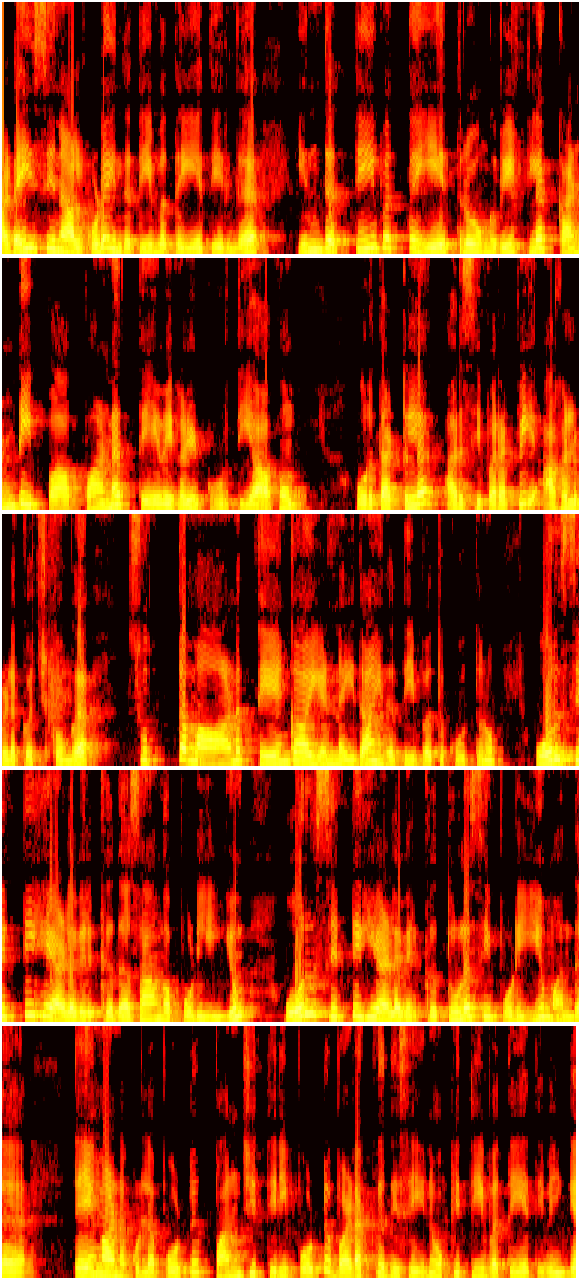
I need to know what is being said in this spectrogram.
கடைசி நாள் கூட இந்த தீபத்தை ஏற்றிருங்க இந்த தீபத்தை ஏற்றுறவங்க வீட்டில் கண்டிப்பாக பண தேவைகள் பூர்த்தியாகும். ஒரு தட்டில் அரிசி பரப்பி அகல் விளக்கு வச்சுக்கோங்க. சுத்தமான தேங்காய் எண்ணெய் தான் இந்த தீபத்துக்கு ஊற்றணும் ஒரு சிட்டிகை அளவிற்கு தசாங்க பொடியையும் ஒரு சிட்டிகை அளவிற்கு துளசி பொடியும் அந்த தேங்காய்க்குள்ளே போட்டு பஞ்சு திரி போட்டு வடக்கு திசையை நோக்கி தீபத்தை ஏற்றி வைங்க.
